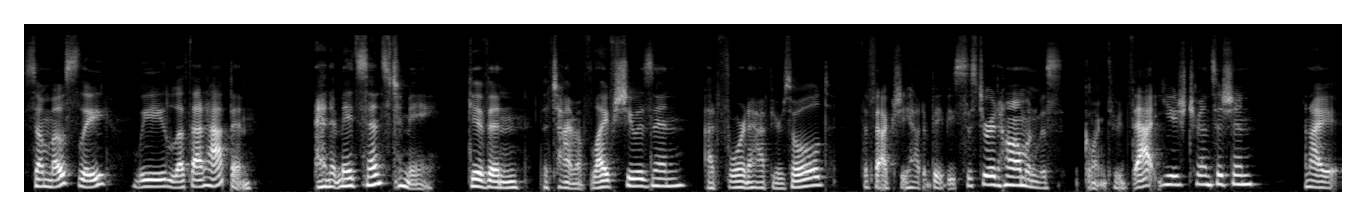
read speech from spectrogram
So mostly we let that happen. And it made sense to me, given the time of life she was in at four and a half years old, the fact she had a baby sister at home and was going through that huge transition. And I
